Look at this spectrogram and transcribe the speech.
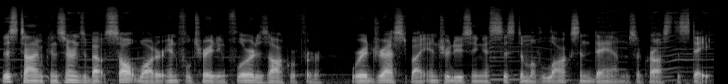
This time, concerns about saltwater infiltrating Florida's aquifer were addressed by introducing a system of locks and dams across the state.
